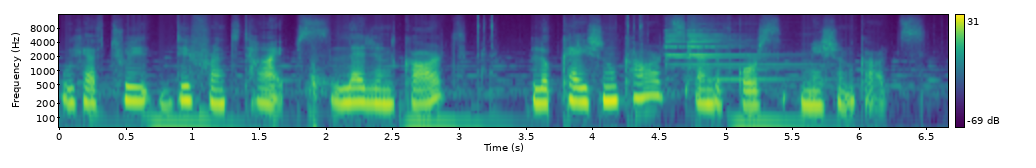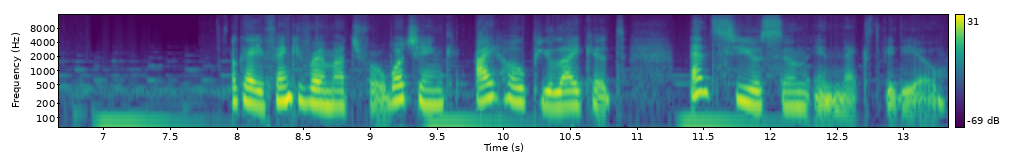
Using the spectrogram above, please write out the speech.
We have three different types legend card, location cards, and of course, mission cards. Okay, thank you very much for watching. I hope you like it and see you soon in next video.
